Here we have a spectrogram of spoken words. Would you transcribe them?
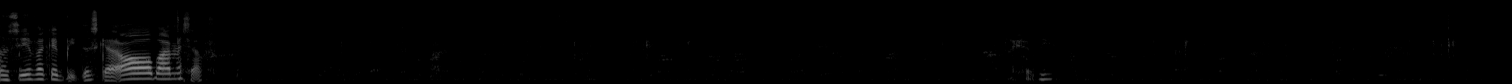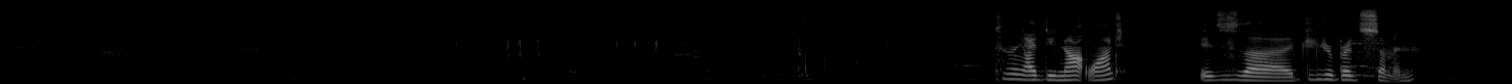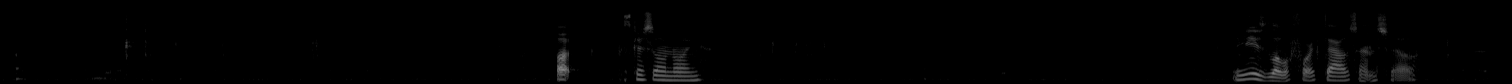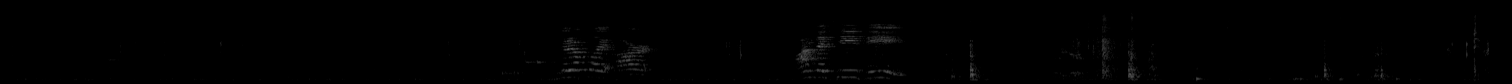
Let's see if I can beat this guy all by myself. Something I do not want is the gingerbread summon. But this guy's so annoying. He is level 4000, so.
